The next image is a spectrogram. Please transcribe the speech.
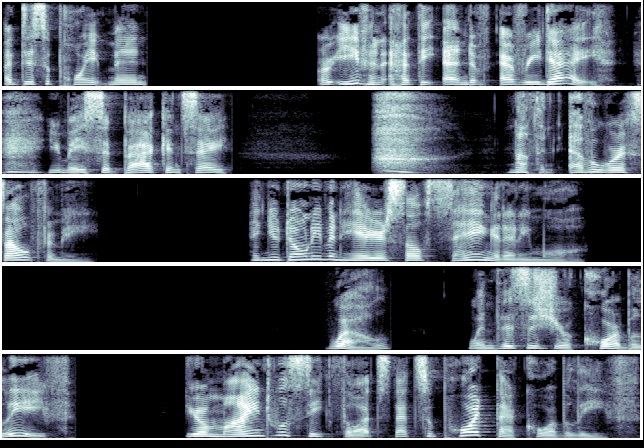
a disappointment, or even at the end of every day. You may sit back and say, Nothing ever works out for me. And you don't even hear yourself saying it anymore. Well, when this is your core belief, your mind will seek thoughts that support that core belief.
